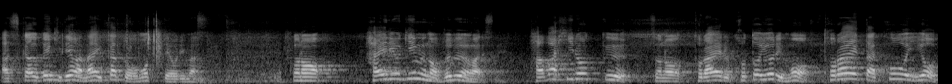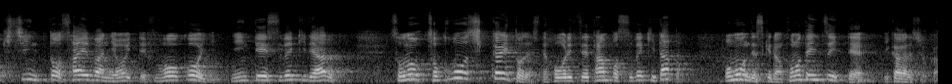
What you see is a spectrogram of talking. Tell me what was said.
扱うべきではないかと思っております。この配慮義務の部分はですね、幅広くその捉えることよりも、捉えた行為をきちんと裁判において不法行為に認定すべきであると、そのそこをしっかりとですね法律で担保すべきだと思うんですけれども、この点についていかがでしょうか？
